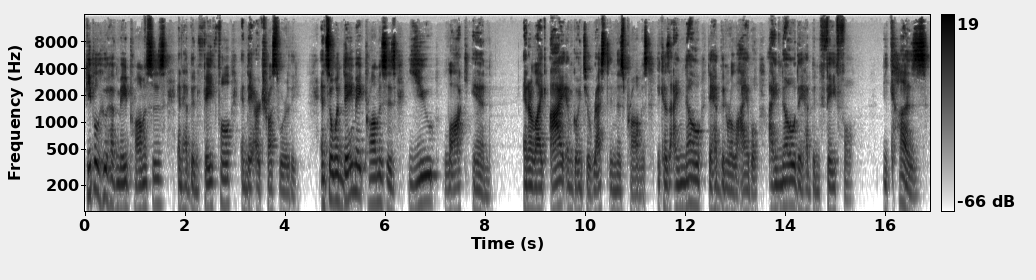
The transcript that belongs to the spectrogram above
People who have made promises and have been faithful and they are trustworthy. And so when they make promises, you lock in and are like, I am going to rest in this promise because I know they have been reliable. I know they have been faithful because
